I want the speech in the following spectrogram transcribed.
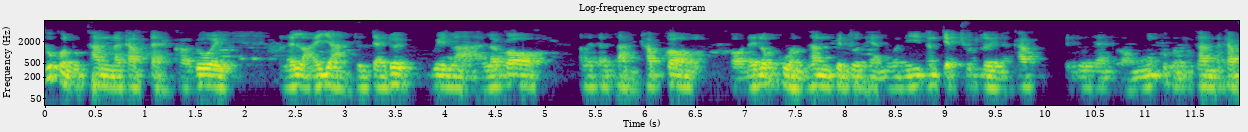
ทุกคนทุกท่านนะครับ แต่ขอด้วยหลาย ๆ อย่างจนใจด้วยเวลาแล้วก็อะไรต่างๆ ครับก็ ขอได้รบกวนท่านเป็นตัวแทนในวันนี้ทั้งเจ็ดชุดเลยนะครับ เป็นตัวแทนของทุกคนทุกท่านนะครับ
